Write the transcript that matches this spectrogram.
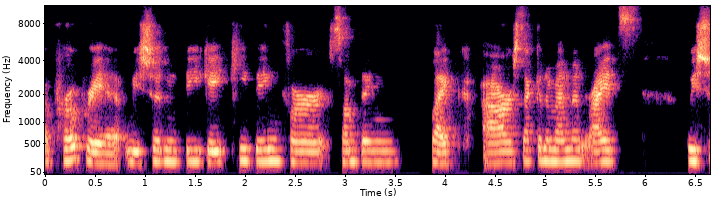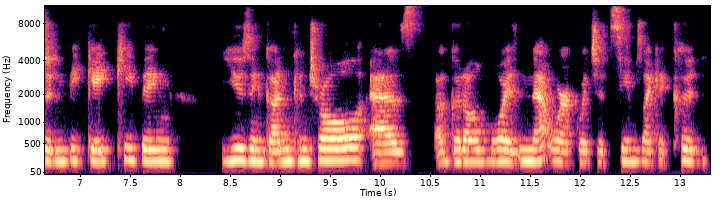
appropriate. We shouldn't be gatekeeping for something like our Second Amendment rights. We shouldn't be gatekeeping using gun control as a good old boys network, which it seems like it could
